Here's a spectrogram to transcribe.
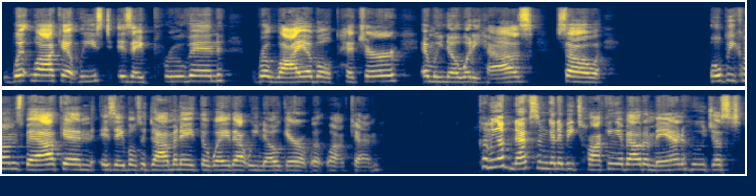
Whitlock at least is a proven, reliable pitcher, and we know what he has. So hope he comes back and is able to dominate the way that we know Garrett Whitlock can. Coming up next, I'm going to be talking about a man who just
